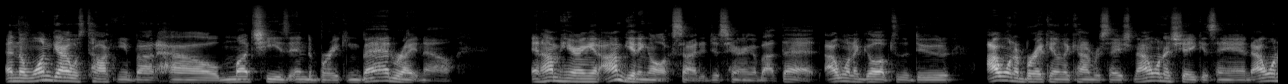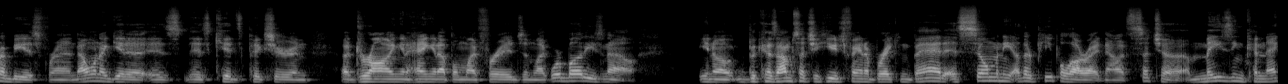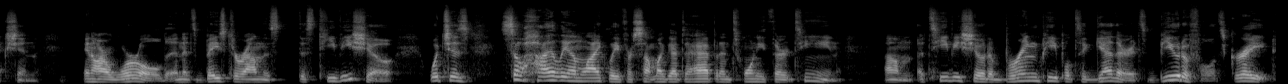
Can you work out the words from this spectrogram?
and the one guy was talking about how much he's into Breaking Bad right now. And I'm hearing it. I'm getting all excited just hearing about that. I want to go up to the dude. I want to break into the conversation. I want to shake his hand. I want to be his friend. I want to get a, his his kid's picture and a drawing and hang it up on my fridge and like we're buddies now. You know, because I'm such a huge fan of Breaking Bad, as so many other people are right now. It's such an amazing connection in our world, and it's based around this this TV show, which is so highly unlikely for something like that to happen in 2013. Um, a TV show to bring people together. It's beautiful. It's great.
